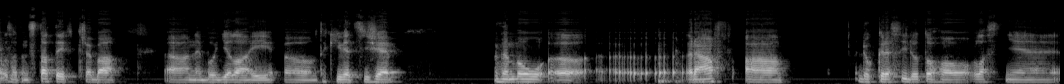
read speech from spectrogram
uh, za ten stativ třeba, uh, nebo dělají uh, takové věci, že vemou uh, RAV a dokreslit do toho vlastně,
